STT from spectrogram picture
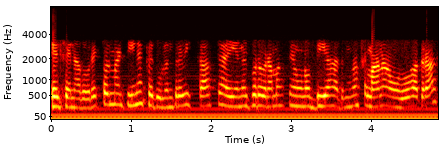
El senador Héctor Martínez, que tú lo entrevistaste ahí en el programa hace unos días, hace una semana o dos atrás,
